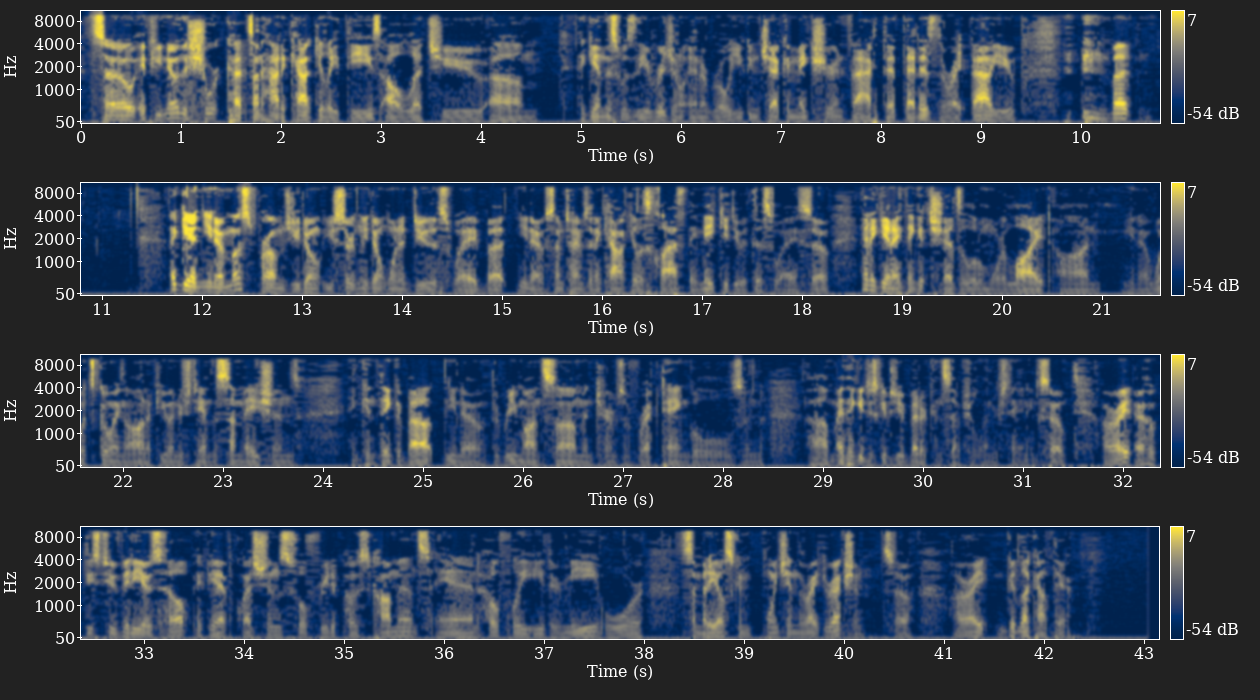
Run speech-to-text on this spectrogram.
So if you know the shortcuts on how to calculate these, I'll let you um, Again, this was the original integral. You can check and make sure, in fact, that that is the right value. but again, you know, most problems you don't, you certainly don't want to do this way, but you know, sometimes in a calculus class they make you do it this way. So, and again, I think it sheds a little more light on, you know, what's going on if you understand the summations and can think about, you know, the Riemann sum in terms of rectangles and um, I think it just gives you a better conceptual understanding. So, alright, I hope these two videos help. If you have questions, feel free to post comments, and hopefully either me or somebody else can point you in the right direction. So, alright, good luck out there.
